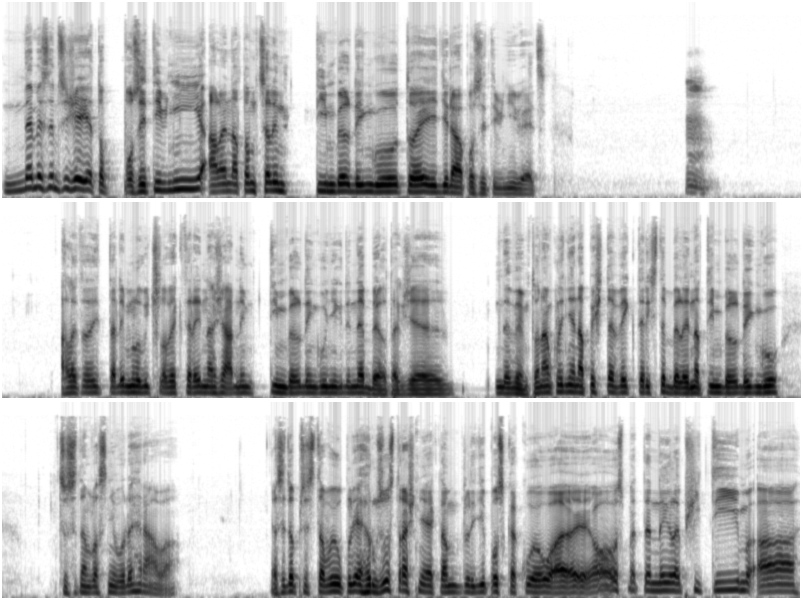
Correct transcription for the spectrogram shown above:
nemyslím si, že je to pozitivní, ale na tom celém team buildingu to je jediná pozitivní věc. Hmm. Ale tady, tady mluví člověk, který na žádném team buildingu nikdy nebyl, takže nevím, to nám klidně napište vy, který jste byli na team buildingu, co se tam vlastně odehrává. Já si to představuju úplně hruzostrašně, jak tam lidi poskakují a jo, jsme ten nejlepší tým a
